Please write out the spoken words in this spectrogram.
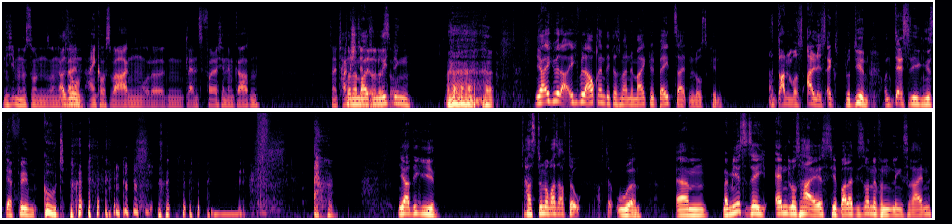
Nicht immer nur so ein, so einen Also- Einkaufswagen oder irgendein kleines Feuerchen im Garten. So eine Tankstelle Sondern mal so einen richtigen. ja, ich will, ich will auch endlich, dass meine Michael Bates-Seiten losgehen. Und dann muss alles explodieren. Und deswegen ist der Film gut. ja, Digi. Hast du noch was auf der, auf der Uhr? Ähm, bei mir ist es tatsächlich endlos heiß. Hier ballert die Sonne von links rein.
